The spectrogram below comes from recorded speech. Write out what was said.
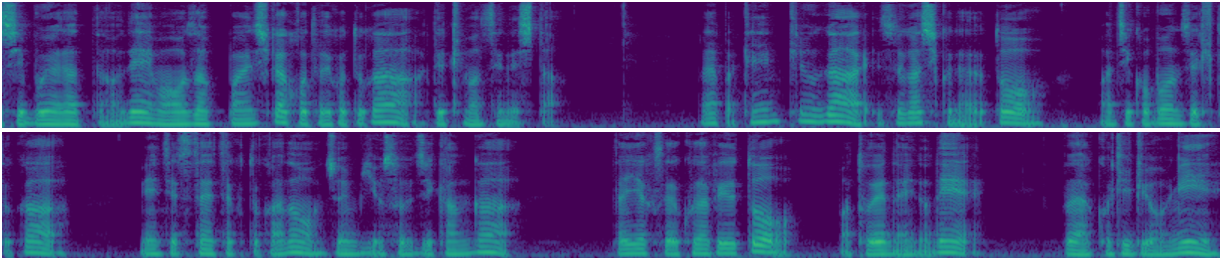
しい分野だったので、まあ、大雑把にしか答えることができませんでした。やっぱ研究が忙しくなると、まあ、自己分析とか、面接対策とかの準備をする時間が大学生と比べると、まあ、取れないので、ブラック企業に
